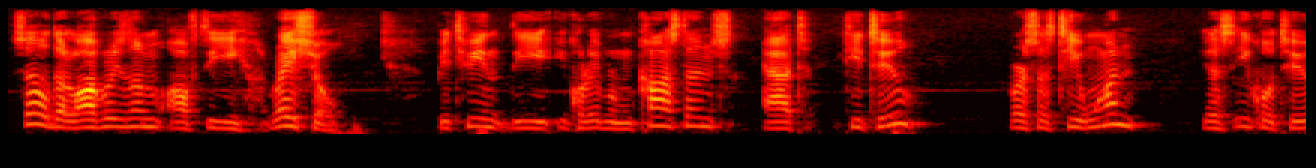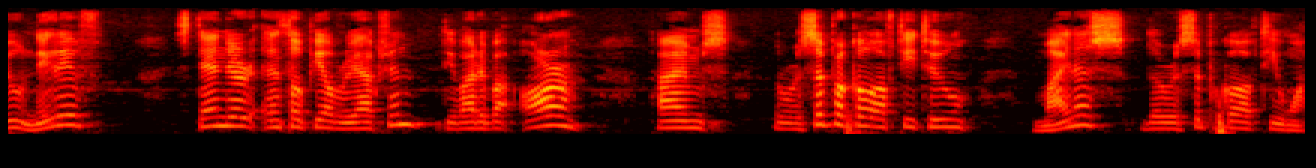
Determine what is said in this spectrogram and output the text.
So the logarithm of the ratio between the equilibrium constants at T2 versus T1 is equal to negative standard enthalpy of reaction divided by R times the reciprocal of T2 minus the reciprocal of T1.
